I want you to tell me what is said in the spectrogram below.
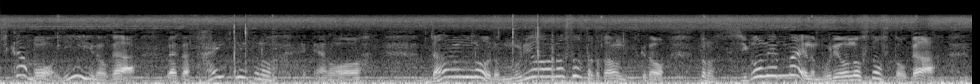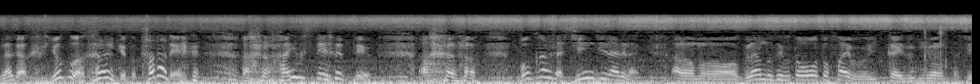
しかもいいのが、なんか最近その、あの、ダウンロード無料のソフトとかあるんですけど、その4、5年前の無料のソフトが、なんかよくわからんけど、ただであの、配布してるっていう、あの、僕からしたら信じられない。あの、もう、グランドセフトオート5 1回見ましたし、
